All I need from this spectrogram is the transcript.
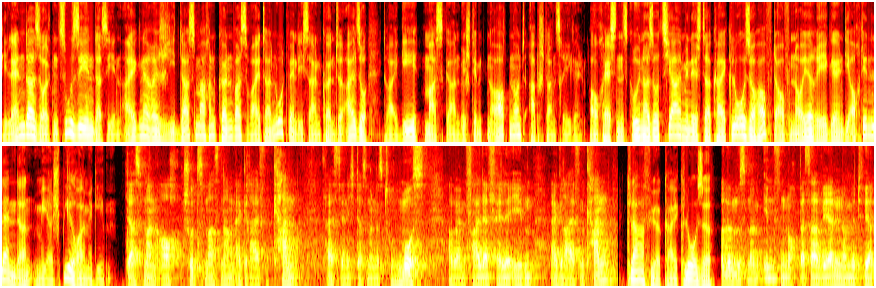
die Länder sollten zusehen, dass sie in eigener Regie das machen können, was weiter notwendig sein könnte. Also 3G, Maske an bestimmten Orten und Abstandsregeln. Auch Hessens grüner Sozialminister Kai Klose hofft auf neue Regeln, die auch den Ländern mehr Spielräume geben dass man auch Schutzmaßnahmen ergreifen kann. Das heißt ja nicht, dass man es tun muss, aber im Fall der Fälle eben ergreifen kann. Klar für Kai Klose. Wir müssen beim Impfen noch besser werden, damit wir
